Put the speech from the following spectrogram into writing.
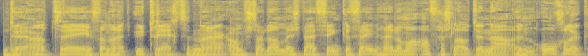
De A2 vanuit Utrecht naar Amsterdam is bij Vinkenveen helemaal afgesloten na een ongeluk...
